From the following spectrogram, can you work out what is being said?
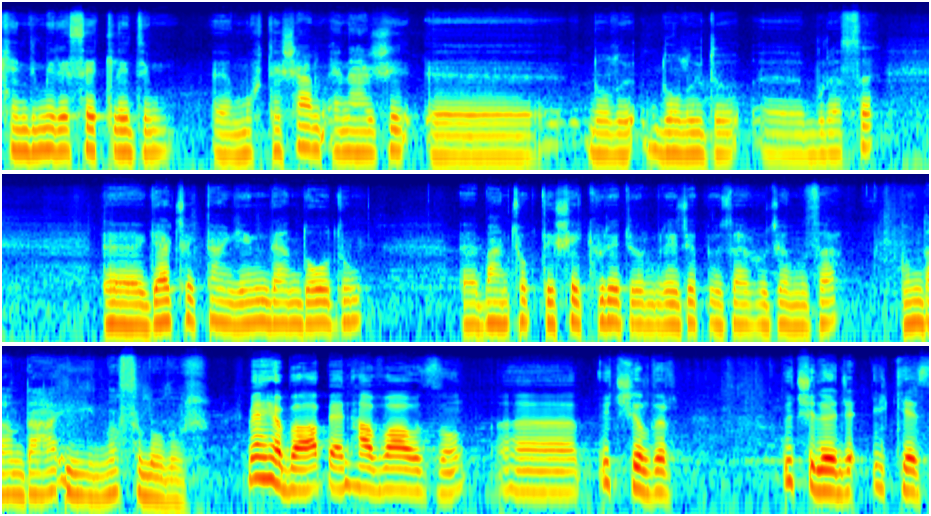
Kendimi resetledim. Ee, Muhteşem enerji e, dolu doluydu e, burası. Ee, Gerçekten yeniden doğdum. Ee, Ben çok teşekkür ediyorum Recep Özer hocamıza. Bundan daha iyi nasıl olur? Merhaba, ben Havva Uzun. 3 yıldır, 3 yıl önce ilk kez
